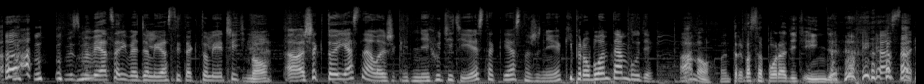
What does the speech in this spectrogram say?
My sme viacerí vedeli asi takto liečiť. No. A však to je jasné, ale že keď nechutí ti jesť, tak jasné, že nejaký problém tam bude. Áno, len treba sa poradiť inde. Jasné.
